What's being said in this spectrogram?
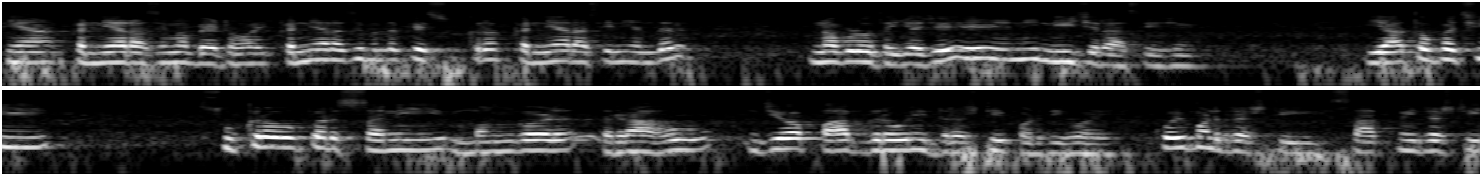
ત્યાં કન્યા રાશિમાં બેઠો હોય, કન્યા રાશિ મતલબ કે શુક્ર કન્યા રાશિની અંદર નબળો થઈ જાય છે, એ એની નીચ રાશિ છે. યા તો પછી શુક્ર ઉપર શનિ, મંગળ, રાહુ જેવા પાપ ગ્રહોની દ્રષ્ટિ પડતી હોય. કોઈ પણ દ્રષ્ટિ, સાતમી દ્રષ્ટિ,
